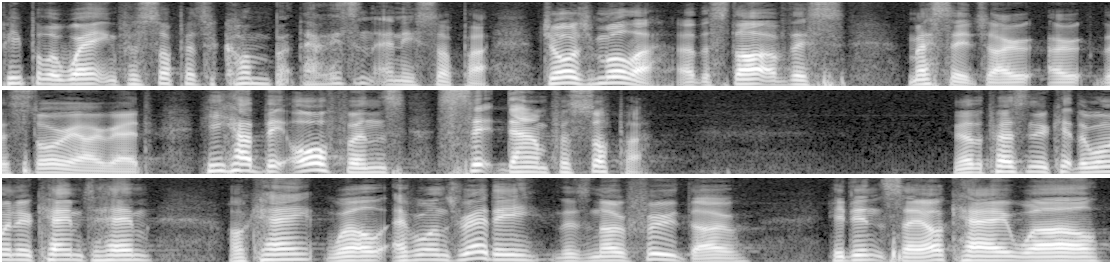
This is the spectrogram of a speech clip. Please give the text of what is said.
People are waiting for supper to come, but there isn't any supper. George Muller, at the start of this message, I, I, the story I read, he had the orphans sit down for supper. You know, the person who, ca- the woman who came to him, okay, well, everyone's ready. There's no food though. He didn't say, okay, well,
